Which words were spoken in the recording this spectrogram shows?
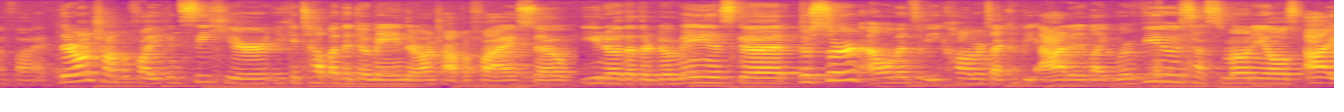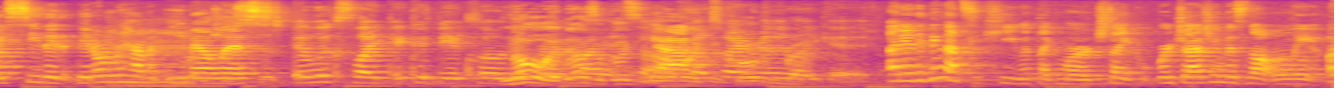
a vibe. They're on Shopify. You can see here, you can tell by the domain they're on Shopify. So you know that their domain is good. There's certain elements of e-commerce that could be added, like reviews, testimonials. I see that they don't have an email list. It looks like it could be a clothing. No, it does by look like- itself. yeah, like that's a why I really brand. like it. And I think that's the key with like merch. Like we're judging this not only. uh,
